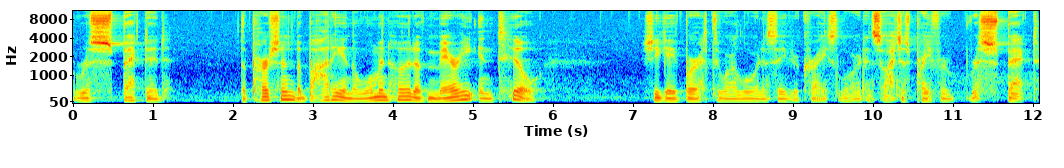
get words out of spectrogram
respected the person, the body, and the womanhood of Mary until she gave birth to our Lord and Savior Christ, Lord. And so I just pray for respect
